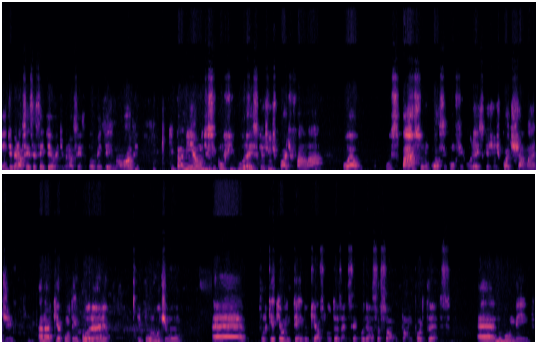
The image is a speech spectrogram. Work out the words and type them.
entre 1968 e 1999, que para mim é onde se configura isso que a gente pode falar, ou é o, o espaço no qual se configura isso que a gente pode chamar de anarquia contemporânea. E por último, é, por que, que eu entendo que as lutas anti-segurança são tão importantes é, no momento.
